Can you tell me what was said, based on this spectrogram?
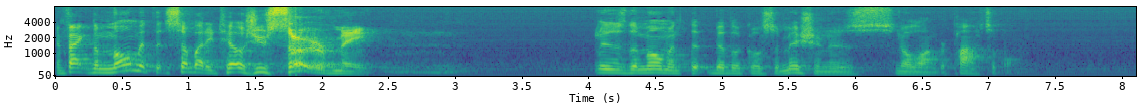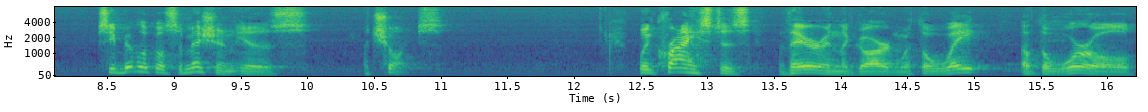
In fact, the moment that somebody tells you, serve me, is the moment that biblical submission is no longer possible. See, biblical submission is a choice. When Christ is there in the garden with the weight of the world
